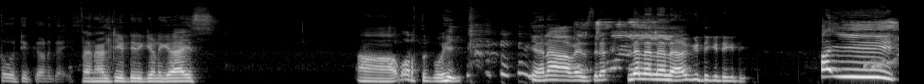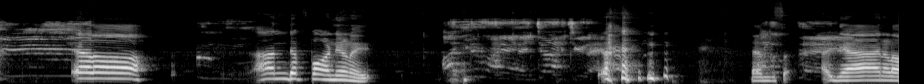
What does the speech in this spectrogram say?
തോറ്റിക്കാണ് ഗൈസ് പെനാൽറ്റി ഇട്ടിരിക്കുകയാണ് ഗൈസ് ആ പുറത്ത് പോയി. ഞാൻ ആവേശത്തില. ഇല്ലല്ലല്ല കിട്ടി കിട്ടി കിട്ടി. ഐ! എടാ. എന്റെ പണിയാണ്. എന്താ ഞാനടാ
